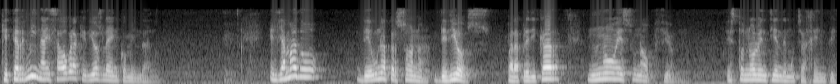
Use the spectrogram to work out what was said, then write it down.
que termina esa obra que Dios le ha encomendado. El llamado de una persona, de Dios, para predicar no es una opción. Esto no lo entiende mucha gente.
